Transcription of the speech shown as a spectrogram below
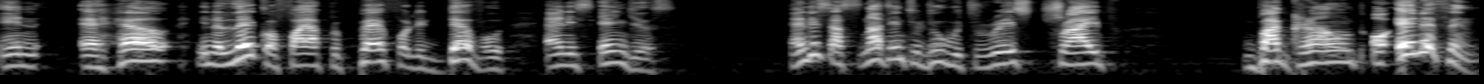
in a hell, in a lake of fire prepared for the devil and his angels. And this has nothing to do with race, tribe, background, or anything.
